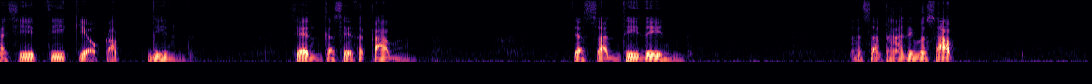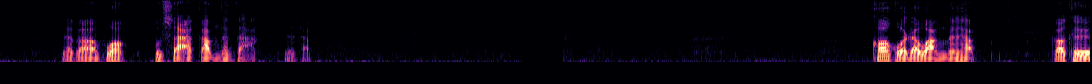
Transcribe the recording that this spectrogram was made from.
อาชีพที่เกี่ยวกับดิน เช่นเกษตรกรรม จัดสรรที่ดิน อสังหาริมทรัพย์ แล้วก็พวกอุตสาหกรรมต่างๆนะครับ ข้อควรระวังนะครับ ก็คือ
